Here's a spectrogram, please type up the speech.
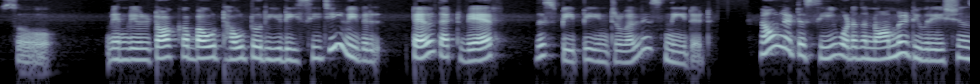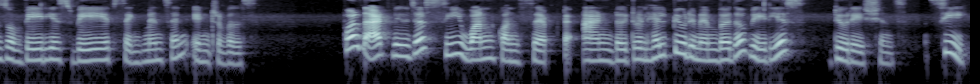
So, when we will talk about how to read ECG, we will tell that where this PP interval is needed. Now let us see what are the normal durations of various waves, segments and intervals. For that we'll just see one concept and it will help you remember the various durations. See,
